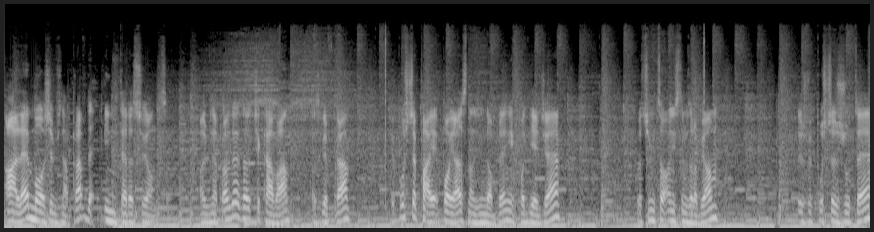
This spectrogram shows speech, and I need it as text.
Ale może być naprawdę interesujące. Może być naprawdę to ciekawa rozgrywka. Wypuszczę pojazd na dzień dobry, niech podjedzie. Zobaczymy co oni z tym zrobią. Już wypuszczę rzuty.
